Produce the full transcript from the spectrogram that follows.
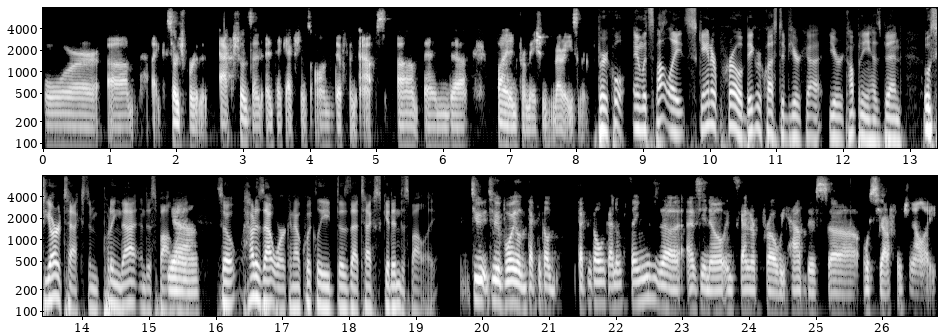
or um, like search for actions and, and, take actions on different apps um, and uh, find information very easily. Very cool. And with Spotlight Scanner Pro, a big request of your uh, your company has been OCR text and putting that into Spotlight. Yeah. So how does that work, and how quickly does that text get into Spotlight? To to avoid technical technical kind of things. Uh, as you know, in Scanner Pro, we have this uh, OCR functionality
